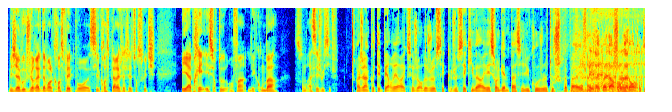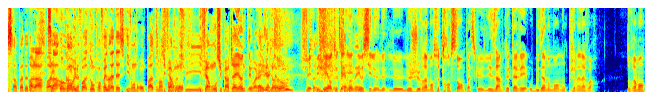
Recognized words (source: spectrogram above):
Mais j'avoue que je rêve d'avoir le crossplay pour. euh, Si le crossplay arrive, je l'achète sur Switch. Et après, et surtout, enfin, les combats sont assez jouissifs. J'ai un côté pervers avec ce genre de jeu, c'est que je sais qu'il va arriver sur le Game Pass et du coup je le toucherai pas et je mettrai pas d'argent dedans tant qu'il sera pas dedans. Voilà, voilà. Encore horrible. une fois, donc en fait, Non. Hades, ils vendront pas, donc ils fermeront, suis- ils fermeront Super Giant et voilà. ils Exactement. suis Mais, et en tout cas, et, aussi le, le- le- le jeu vraiment se transforme parce que les armes que tu avais, au bout d'un moment, n'ont plus rien à voir. Donc vraiment,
